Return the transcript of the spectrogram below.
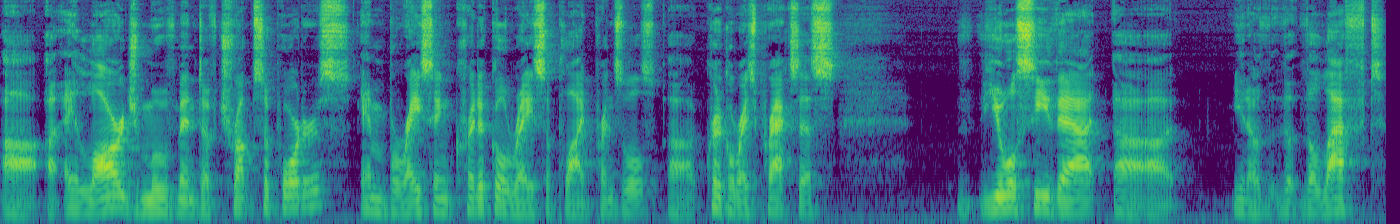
uh, a large movement of Trump supporters embracing critical race applied principles, uh, critical race praxis. You will see that, uh, uh, you know, the, the left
